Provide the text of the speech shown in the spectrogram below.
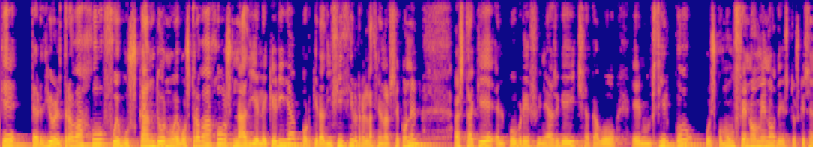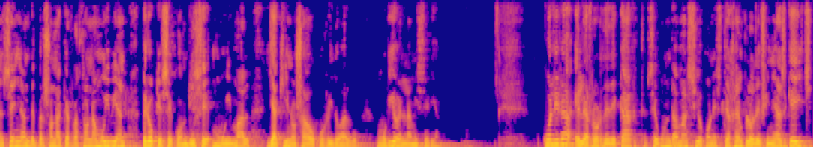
que perdió el trabajo, fue buscando nuevos trabajos, nadie le quería porque era difícil relacionarse con él, hasta que el pobre Phineas Gage acabó en un circo, pues como un fenómeno de estos que se enseñan, de persona que razona muy bien, pero que se conduce muy mal, y aquí nos ha ocurrido algo. Murió en la miseria. ¿Cuál era el error de Descartes, según Damasio, con este ejemplo de Phineas Gage?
